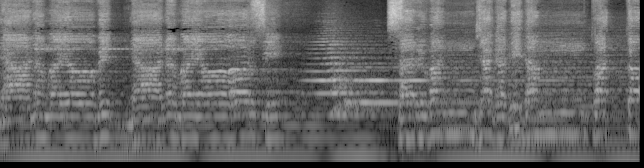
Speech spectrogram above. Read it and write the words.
ज्ञानमयो विज्ञानमयोऽसि। सर्वम् जगदिदम् त्वत्तो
